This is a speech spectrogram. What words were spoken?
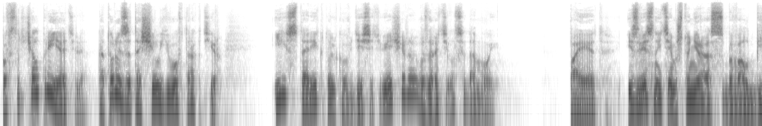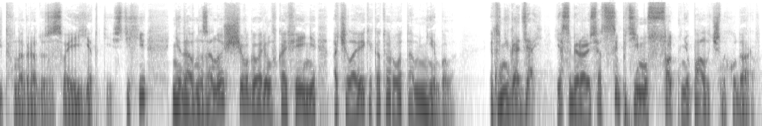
повстречал приятеля, который затащил его в трактир, и старик только в десять вечера возвратился домой. Поэт известный тем, что не раз бывал бит в награду за свои едкие стихи, недавно заносчиво говорил в кофейне о человеке, которого там не было. «Это негодяй! Я собираюсь отсыпать ему сотню палочных ударов!»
